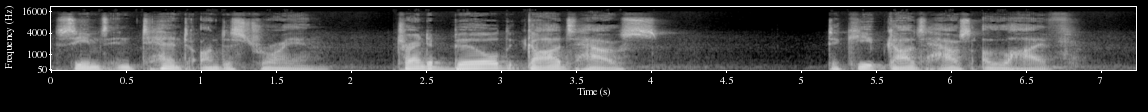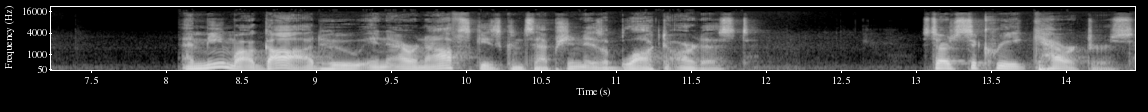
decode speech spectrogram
seems intent on destroying, trying to build God's house to keep God's house alive. And meanwhile, God, who in Aronofsky's conception is a blocked artist, starts to create characters,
